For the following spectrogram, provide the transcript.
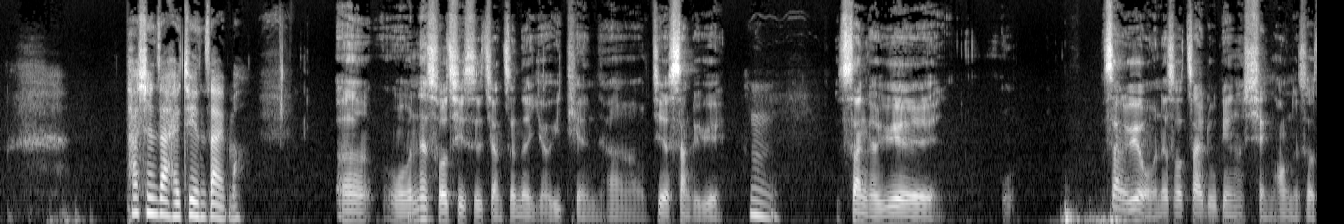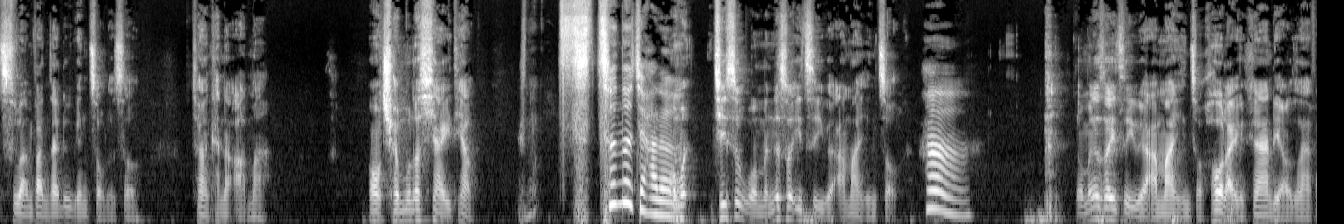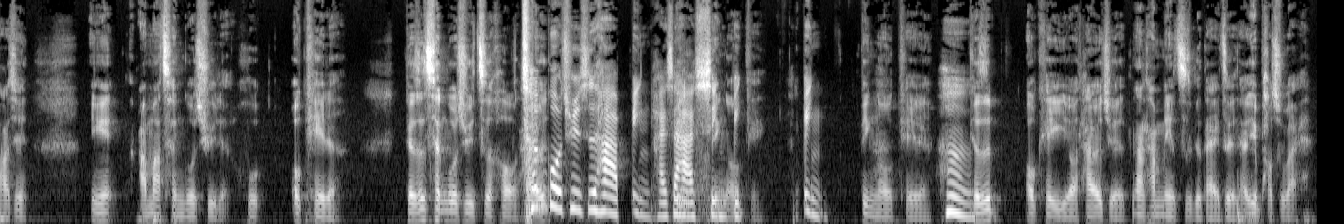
她现在还健在吗？呃，我们那时候其实讲真的，有一天，呃，我记得上个月，嗯，上个月我，上个月我们那时候在路边闲晃的时候，吃完饭在路边走的时候，突然看到阿嬷，哦，全部都吓一跳。真的假的？我们其实我们那时候一直以为阿嬷已经走了。嗯，我们那时候一直以为阿嬷已经走，后来跟他聊的时候才发现，因为阿嬷撑过去了，或 OK 了。可是撑过去之后，撑过去是他的病还是他的心病？病病，病 OK 了。嗯，可是 OK 以后，他又觉得那他没有资格待在这里，他又跑出来。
